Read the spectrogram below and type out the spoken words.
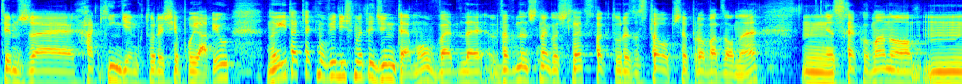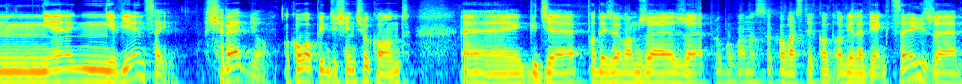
tym, że hackingiem, który się pojawił. No i tak jak mówiliśmy tydzień temu, wedle wewnętrznego śledztwa, które zostało przeprowadzone, mm, zhakowano mm, nie, nie więcej, średnio około 50 kont e, gdzie podejrzewam, że, że próbowano stokować tych kont o wiele więcej, że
